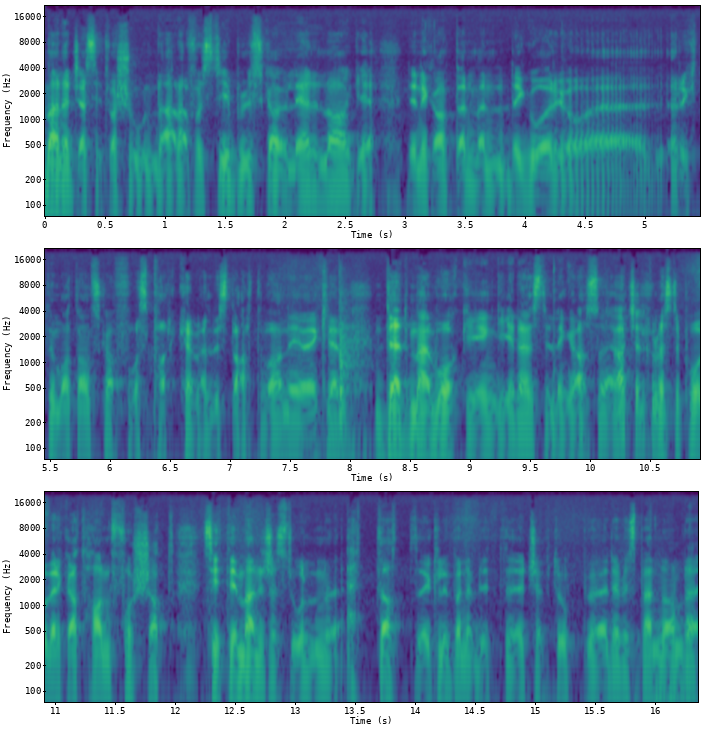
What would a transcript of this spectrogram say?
managersituasjonen der. For Steve Bruce skal jo lede laget denne kampen, men det går jo rykte om at han skal få sparken veldig snart. Han er jo egentlig en dead man walking i den stillinga stillinga. Så jeg vet ikke helt hvordan det påvirker at han fortsatt sitter i managerstolen etter at klubben er blitt eh, kjøpt opp. Det blir spennende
